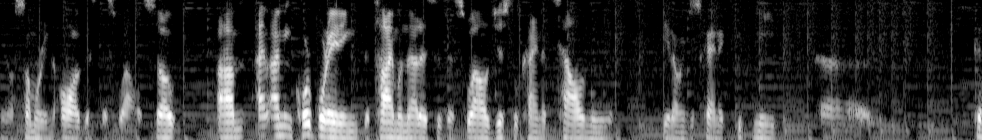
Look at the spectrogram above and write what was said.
you know, somewhere in August as well. So um, I'm incorporating the time analysis as well, just to kind of tell me, you know, just kind of keep me, uh,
